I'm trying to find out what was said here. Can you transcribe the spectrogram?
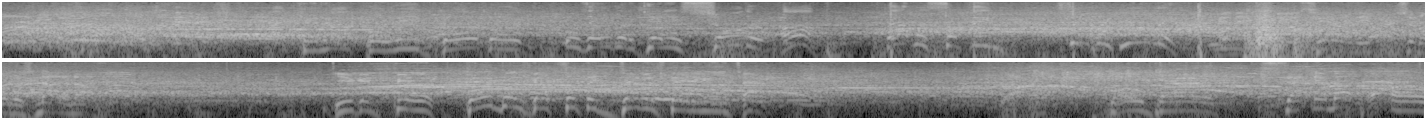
Oh, he was almost finished. I cannot believe Goldberg was able to get his shoulder up. That was something superhuman. And the heaviest hitter in the arsenal was not enough. You can feel it. Goldberg's got something devastating on tap. Goldberg setting him up. Uh-oh.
